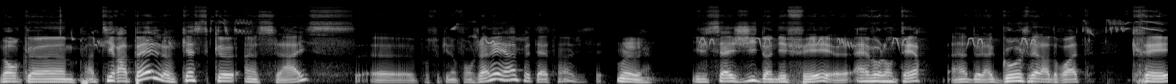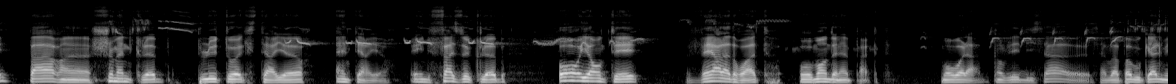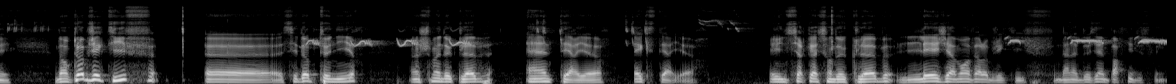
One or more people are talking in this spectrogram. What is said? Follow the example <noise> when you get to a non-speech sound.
Donc euh, un petit rappel, qu'est-ce qu'un slice Euh, Pour ceux qui n'en font jamais, hein, peut-être, hein, je sais. Ouais, ouais. Il s'agit d'un effet involontaire hein, de la gauche vers la droite créé par un chemin de club plutôt extérieur, intérieur et une phase de club orientée vers la droite au moment de l'impact. Bon voilà, quand vous ai dit ça, euh, ça ne va pas vous calmer. Donc l'objectif, euh, c'est d'obtenir un chemin de club intérieur-extérieur et une circulation de club légèrement vers l'objectif dans la deuxième partie du swing.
